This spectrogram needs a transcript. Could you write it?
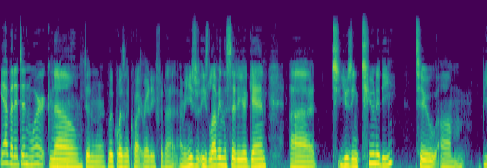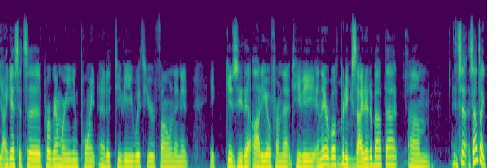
yeah, but it didn't work. No, it didn't work. Luke wasn't quite ready for that. I mean, he's he's loving the city again, uh, t- using Tunity to. Um, I guess it's a program where you can point at a TV with your phone, and it it gives you the audio from that TV. And they were both pretty excited about that. Um, it, sounds like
